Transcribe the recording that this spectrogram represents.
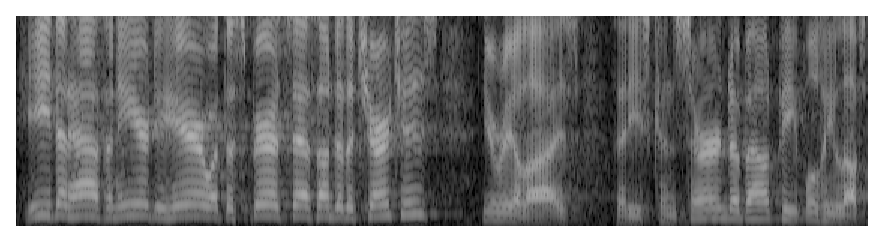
he that hath an ear to hear what the Spirit saith unto the churches, you realize that he's concerned about people he loves.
